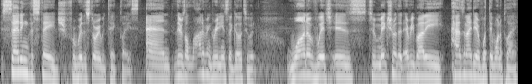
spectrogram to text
setting the stage for where the story would take place. And there's a lot of ingredients that go to it. One of which is to make sure that everybody has an idea of what they want to play,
